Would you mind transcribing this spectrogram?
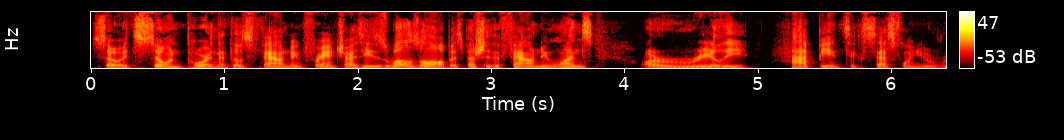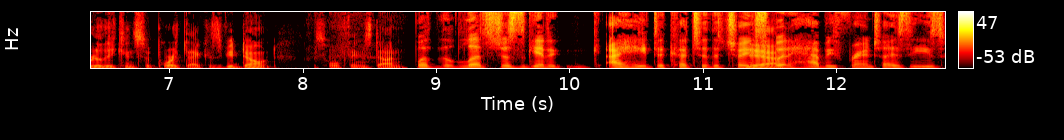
So it's so important that those founding franchisees, as well as all, but especially the founding ones, are really happy and successful, and you really can support that. Because if you don't, this whole thing's done. But the, let's just get it. I hate to cut to the chase, Yeah. but happy franchisees,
